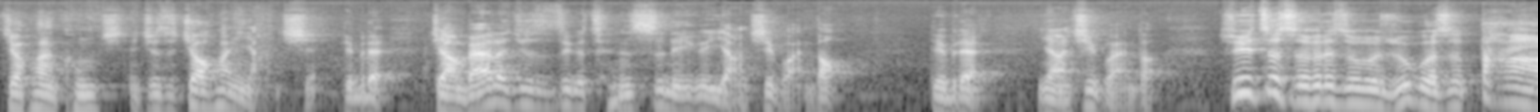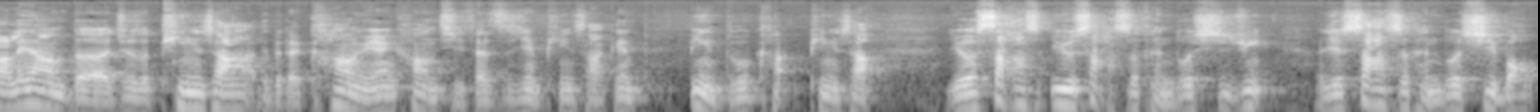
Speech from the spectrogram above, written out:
交换空气就是交换氧气，对不对？讲白了就是这个城市的一个氧气管道，对不对？氧气管道。所以这时候的时候，如果是大量的就是拼杀，对不对？抗原抗体在之间拼杀，跟病毒抗拼杀，又杀死又杀死很多细菌，而且杀死很多细胞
